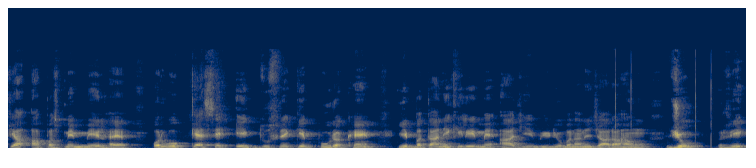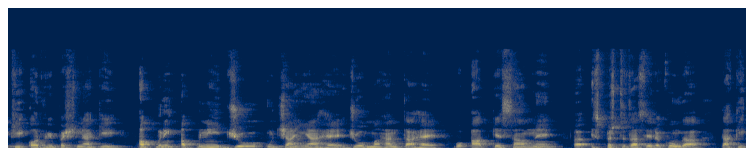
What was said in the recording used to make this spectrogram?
क्या आपस में मेल है और वो कैसे एक दूसरे के पूरक हैं, ये बताने के लिए मैं आज ये वीडियो बनाने जा रहा हूँ, जो रेकी और विपशना की अपनी अपनी जो ऊंचाइयाँ है, जो महानता है, वो आपके सामने स्पष्टता से रखूँगा ताकि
